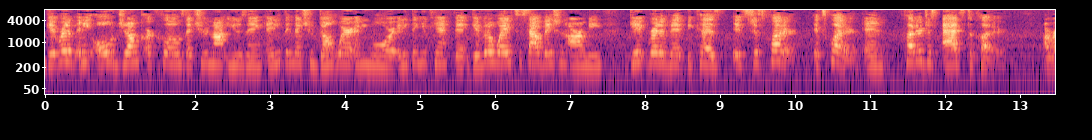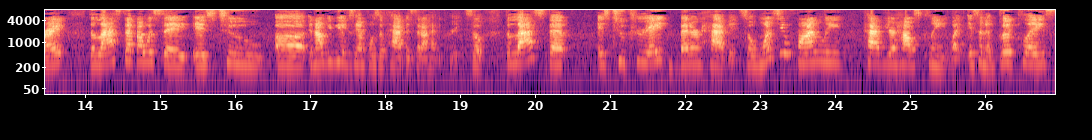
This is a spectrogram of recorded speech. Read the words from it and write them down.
Get rid of any old junk or clothes that you're not using, anything that you don't wear anymore, anything you can't fit. Give it away to Salvation Army. Get rid of it because it's just clutter. It's clutter, and clutter just adds to clutter. All right? The last step I would say is to, uh, and I'll give you examples of habits that I had to create. So the last step is to create better habits. So once you finally have your house clean, like it's in a good place,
